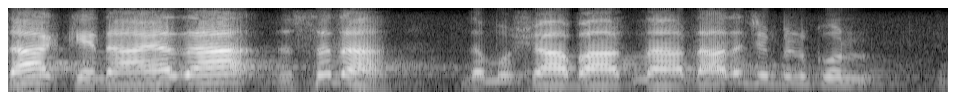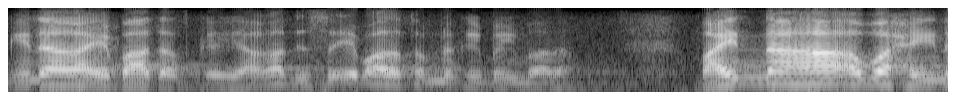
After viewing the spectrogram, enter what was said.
دا کنایه دا د سنا د مشابهت نه دا چې بالکل ګناغه عبادت کوي هغه د سې عبادت هم نه کوي بې ایمانه فإنها او حين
